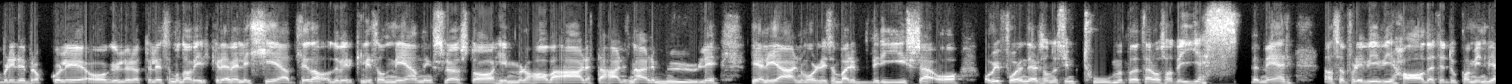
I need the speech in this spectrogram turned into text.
blir det brokkoli og gulrøtter, liksom. Og da virker det veldig kjedelig, da. Og det virker litt sånn meningsløst. Og himmel og hav, er dette her? Liksom, er det mulig? Hele hjernen vår liksom bare vrir seg. Og, og, vi får en del sånne symptomer på dette her også, at vi gjesper mer. Altså fordi vi vil ha dette dopamin. Vi,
